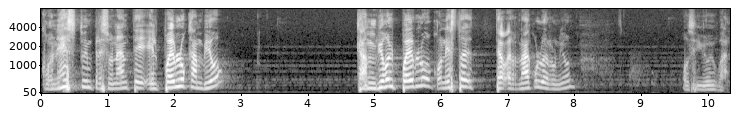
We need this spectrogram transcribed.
con esto impresionante, ¿el pueblo cambió? ¿Cambió el pueblo con este tabernáculo de reunión? ¿O siguió igual?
